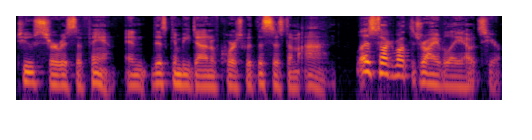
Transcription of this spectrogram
to service a fan, and this can be done, of course, with the system on. Let's talk about the drive layouts here.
